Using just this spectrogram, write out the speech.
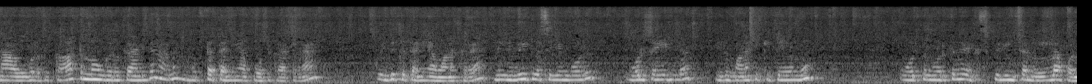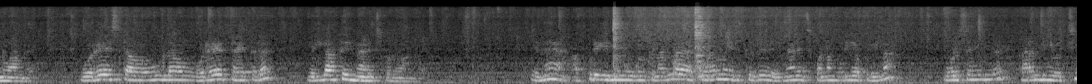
நான் உங்களுக்கு காட்டணுங்கிறதுக்காண்டி தான் நான் முட்டை தனியாக போட்டு காட்டுறேன். இதுக்கு தனியாக வணக்கிறேன். நீங்கள் வீட்டில் செய்யும்போது ஒரு சைடில் இது வணக்கிக்கிட்டேவும் ஒருத்தங்க ஒருத்தங்க எக்ஸ்பீரியன்ஸாக நல்லா பண்ணுவாங்க. ஒரே ஸ்டவ்வில் ஒரே டயத்தில் எல்லாத்தையும் மேனேஜ் பண்ணுவாங்க. என்ன? அப்படி நீங்கள் உங்களுக்கு நல்ல திறமை இருக்குது மேனேஜ் பண்ண முடியும் அப்படின்னா ஒரு சைடில் கரண்டியை வச்சு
